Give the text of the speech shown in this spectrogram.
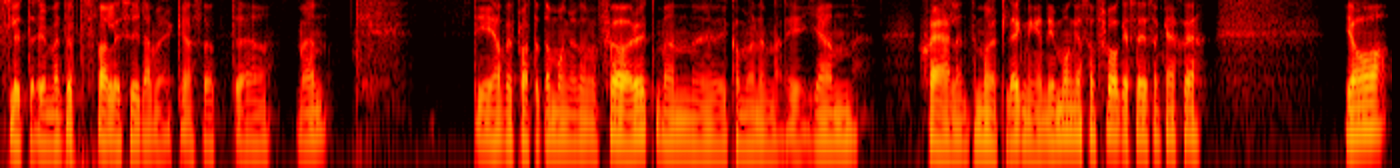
slutade med dödsfall i Sydamerika. Så att, eh, men det har vi pratat om många gånger förut men eh, vi kommer att nämna det igen. Skälen till mörkläggningen. Det är många som frågar sig som kanske Ja,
